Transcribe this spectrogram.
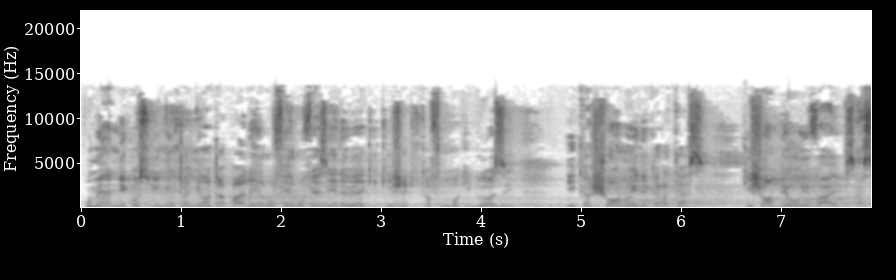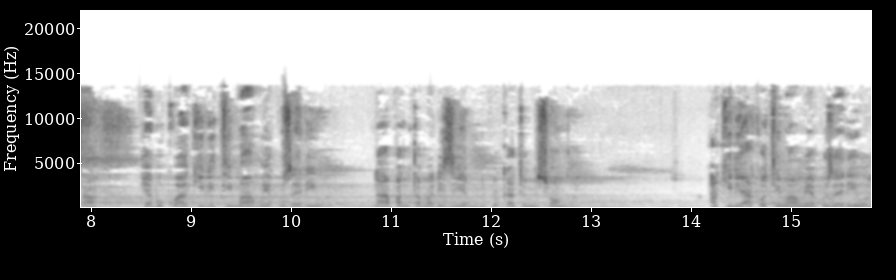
Kumeandikwa sijui nyota nyota pale herufi herufi hazieleweki kisha kikafungwa kigozi ikashonwa ile karatasi. Kisha waambiwa uivae. Sasa hebu kwa akili timamu ya kuzaliwa. Na hapa nitamalizia wakati umesonga. Akili yako timamu ya kuzaliwa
